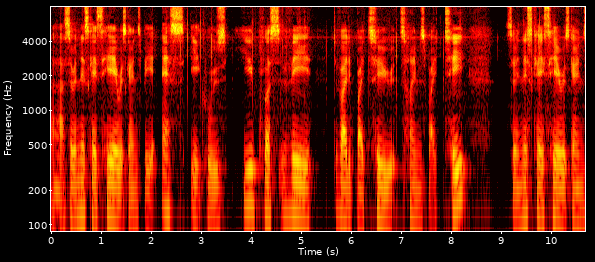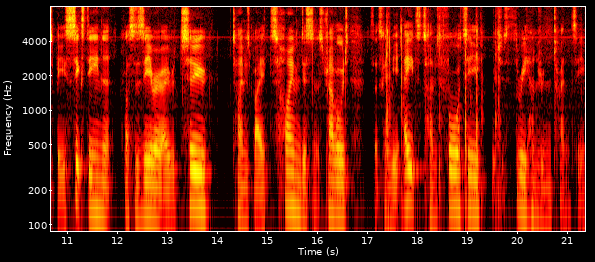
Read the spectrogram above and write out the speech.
Uh, so in this case here it's going to be s equals u plus v divided by 2 times by t. So in this case here it's going to be 16 plus 0 over 2 times by time distance travelled. So that's going to be 8 times 40, which is 320.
